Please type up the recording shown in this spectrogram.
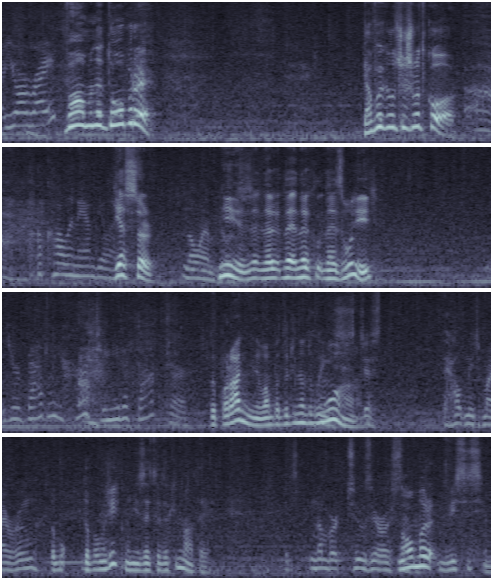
are you alright? Вам не добре? Я викличу швидко. I'll call an ambulance. Yes, sir. No ambulance. Ні, не, не, не, не, не дзвоніть. You're badly hurt. You need a doctor. Ви поранені, вам потрібна допомога. Please, just help me to my room. Доп- Допоможіть мені зайти до кімнати. It's number 207. Номер 207.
